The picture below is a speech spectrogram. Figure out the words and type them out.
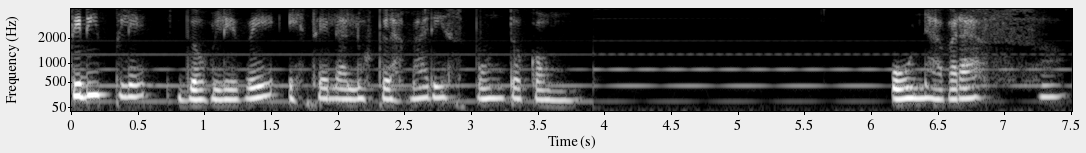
www.estelaluzplasmaris.com. Un abrazo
